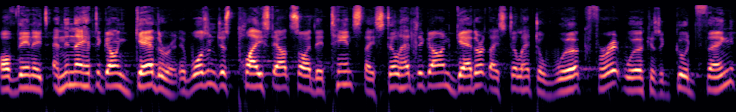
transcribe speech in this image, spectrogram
of their needs. And then they had to go and gather it. It wasn't just placed outside their tents, they still had to go and gather it. They still had to work for it. Work is a good thing.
